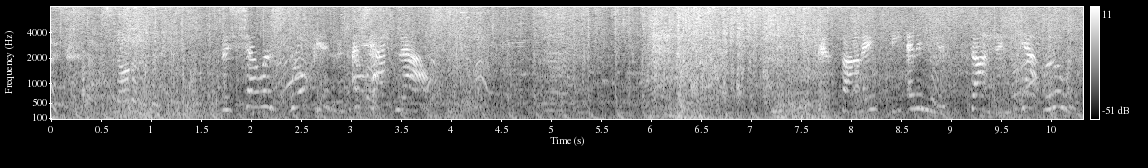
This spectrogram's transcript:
It's not a... The shell is broken. Attack now. Insane, the enemy is stunned and can't move.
